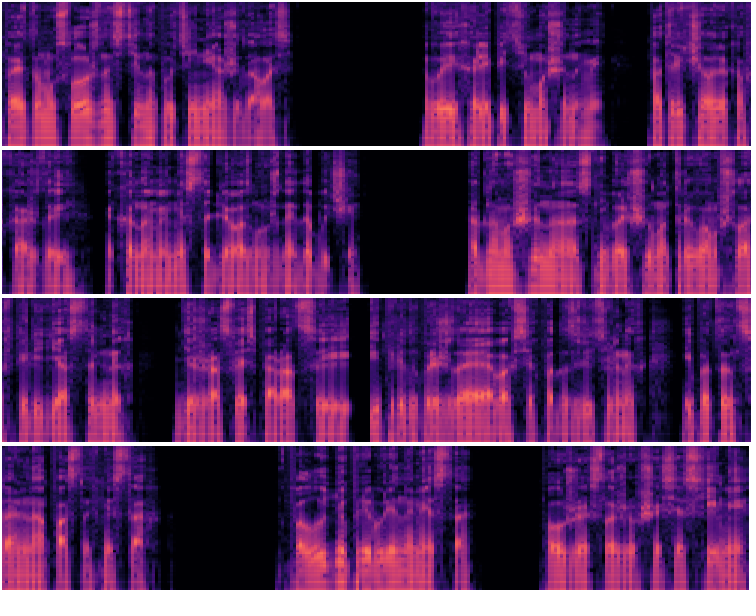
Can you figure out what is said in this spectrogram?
поэтому сложности на пути не ожидалось. Выехали пятью машинами, по три человека в каждой, экономя место для возможной добычи. Одна машина с небольшим отрывом шла впереди остальных, держа связь по рации и предупреждая обо всех подозрительных и потенциально опасных местах. К полудню прибыли на место. По уже сложившейся схеме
